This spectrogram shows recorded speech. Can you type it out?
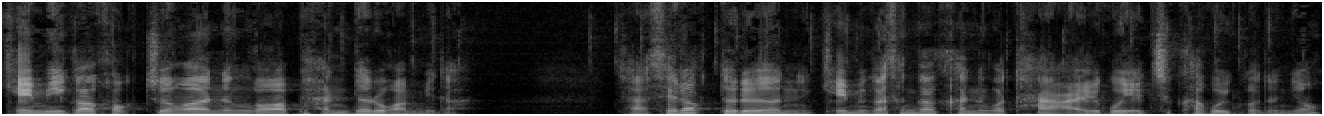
개미가 걱정하는 거와 반대로 갑니다. 자 세력들은 개미가 생각하는 거 다 알고 예측하고 있거든요.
